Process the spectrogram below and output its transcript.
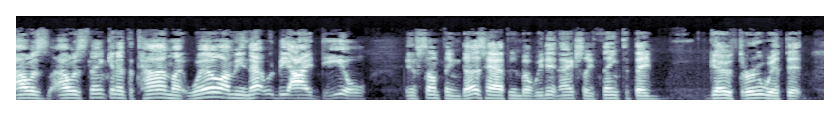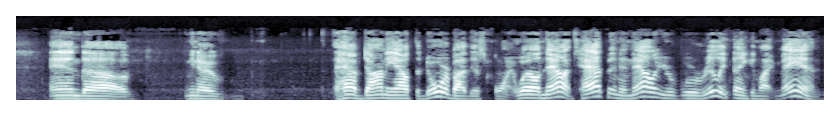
I was I was thinking at the time like, well, I mean that would be ideal if something does happen, but we didn't actually think that they'd go through with it and uh, you know have Donnie out the door by this point. Well, now it's happened, and now we're really thinking like, man,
